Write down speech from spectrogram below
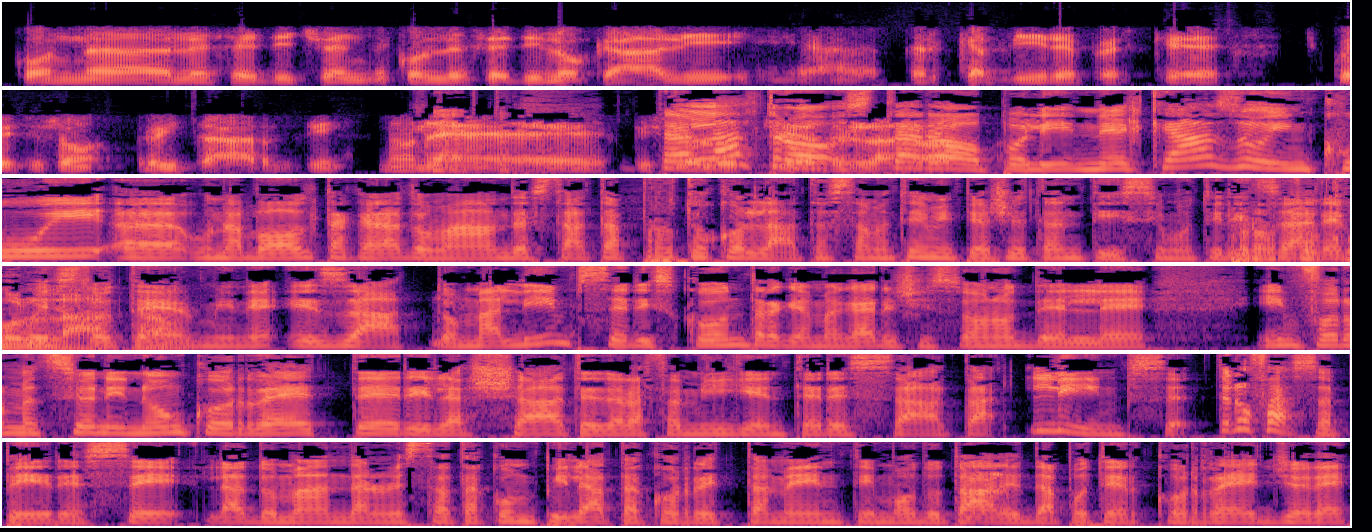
con, eh, le, sedi, con le sedi locali eh, per capire perché questi sono ritardi, non è Tra l'altro, norma. Staropoli, nel caso in cui eh, una volta che la domanda è stata protocollata, stamattina mi piace tantissimo utilizzare questo termine, esatto, ma l'Inps riscontra che magari ci sono delle informazioni non corrette rilasciate dalla famiglia interessata. L'Inps te lo fa sapere se la domanda non è stata compilata correttamente in modo tale da poter correggere,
